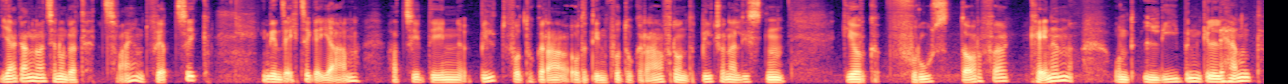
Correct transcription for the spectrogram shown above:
Jahrgang 1942. In den 60er Jahren hat sie den Bildfotograf oder den Fotografen und Bildjournalisten Georg Frusdorfer kennen und lieben gelernt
